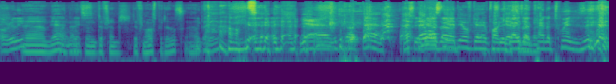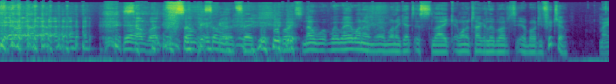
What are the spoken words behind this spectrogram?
oh really? Um, yeah, Oh, but nice. in different different hospitals. And Okay. yeah, we got that. That, So that was guys the idea of getting a So podcast you guys are kind of twins. Yeah. Somewhat. some some would say. But no, wh- where, where I want to want to get is like I want to talk a little about about your future. My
